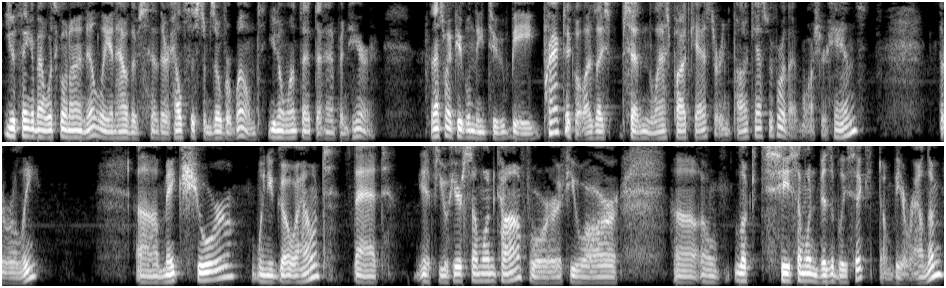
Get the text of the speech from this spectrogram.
you think about what's going on in Italy and how their their health system's overwhelmed. You don't want that to happen here. And that's why people need to be practical. As I said in the last podcast or in the podcast before that, wash your hands thoroughly. Uh, make sure when you go out that if you hear someone cough or if you are uh, oh, look see someone visibly sick, don't be around them.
